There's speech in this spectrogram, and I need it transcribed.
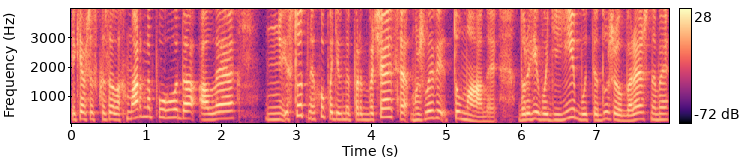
Як я вже сказала, хмарна погода, але істотних опадів не передбачається, можливі тумани. Дорогі водії, будьте дуже обережними,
